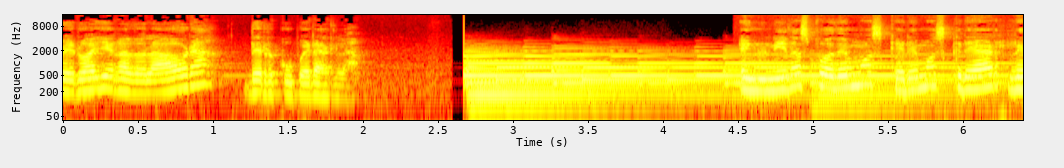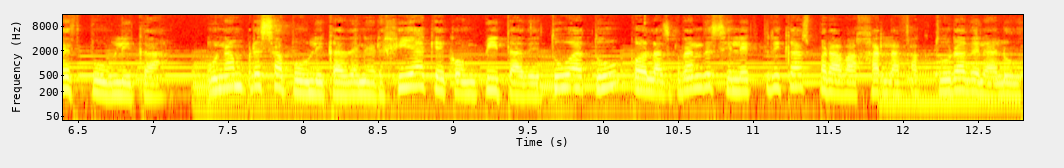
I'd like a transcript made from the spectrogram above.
Pero ha llegado la hora de recuperarla. En Unidas Podemos queremos crear Red Pública, una empresa pública de energía que compita de tú a tú con las grandes eléctricas para bajar la factura de la luz,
